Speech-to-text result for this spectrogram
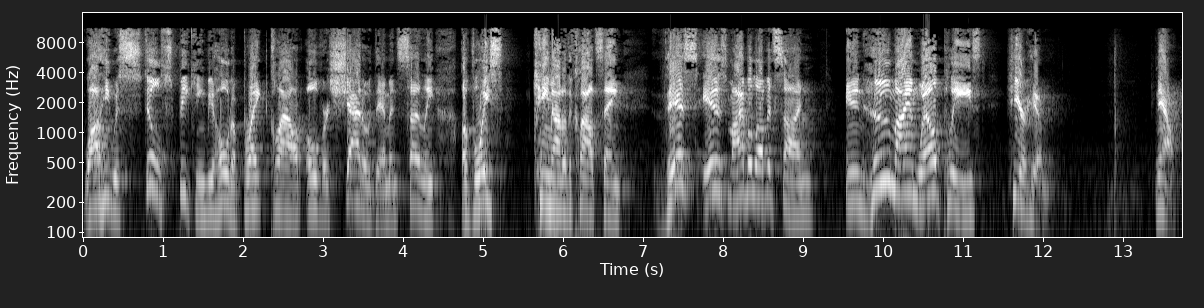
While he was still speaking, behold, a bright cloud overshadowed them, and suddenly a voice came out of the cloud saying, This is my beloved Son, in whom I am well pleased. Hear him. Now,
